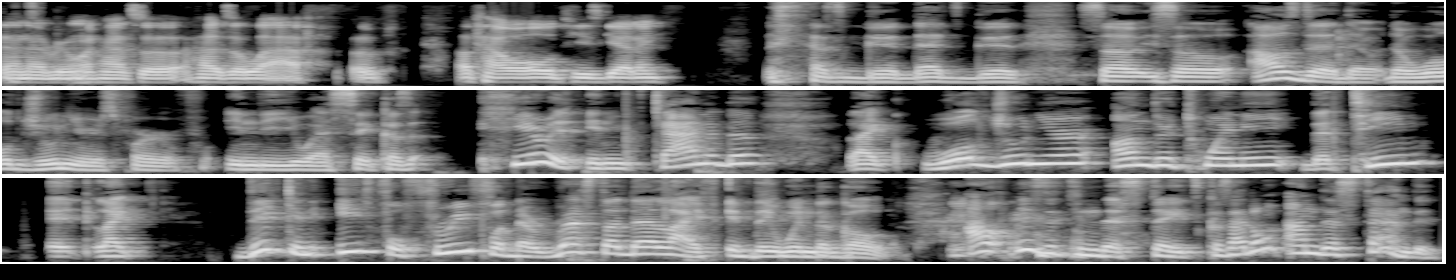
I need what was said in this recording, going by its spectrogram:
then everyone has a has a laugh of of how old he's getting. That's good. That's good. So, so how's the the, the World Juniors for, for in the USA? Because here in- in Canada, like World Junior under twenty, the team, it like they can eat for free for the rest of their life if they win the gold. How is it in the states? Because I don't understand it.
